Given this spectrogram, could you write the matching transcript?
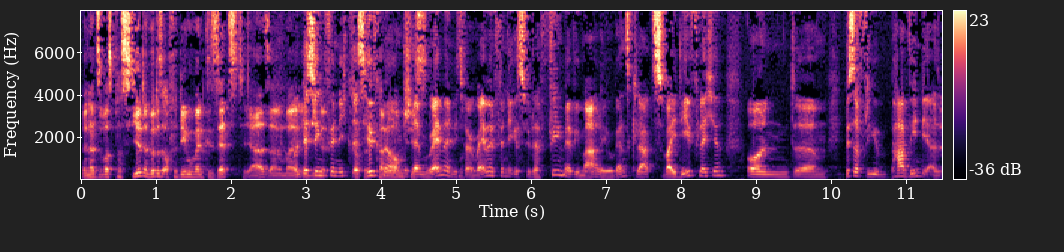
wenn halt sowas passiert, dann wird es auch für den Moment gesetzt, ja, sagen wir mal. Und deswegen finde ich, das hilft mir auch mit Kanonenschieß- dem Rayman nichts, weil Rayman finde ich ist wieder viel mehr wie Mario, ganz klar 2D-Fläche und ähm, bis auf die paar wenige, also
